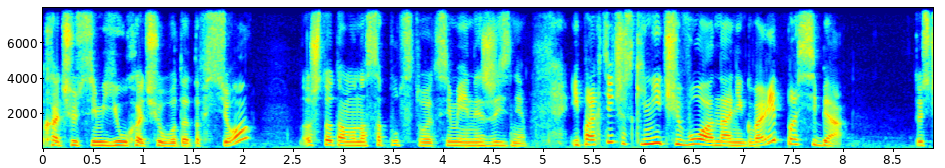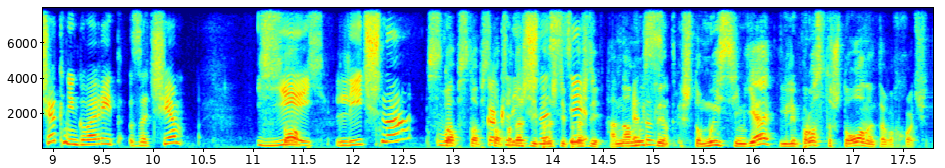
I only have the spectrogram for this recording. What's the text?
хочу семью, хочу вот это все, что там у нас сопутствует семейной жизни. И практически ничего она не говорит про себя. То есть человек не говорит, зачем ей лично. Стоп, вот, стоп, стоп, подожди, подожди, подожди. Она мыслит, за... что мы семья или просто, что он этого хочет?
